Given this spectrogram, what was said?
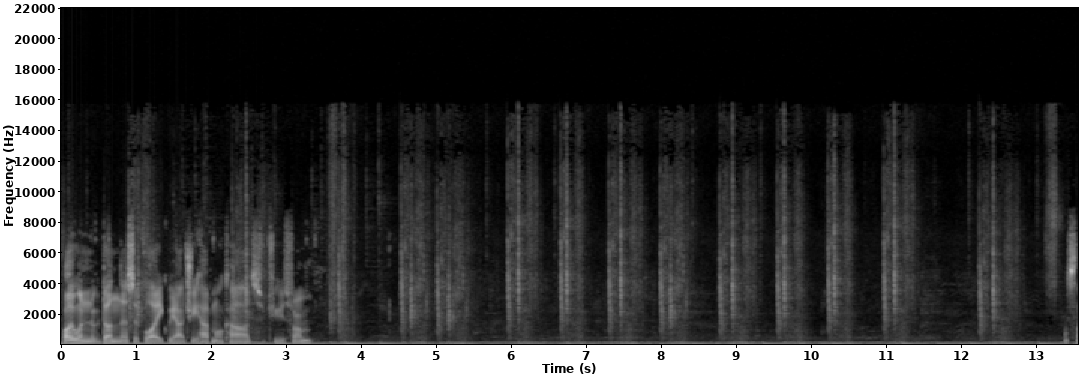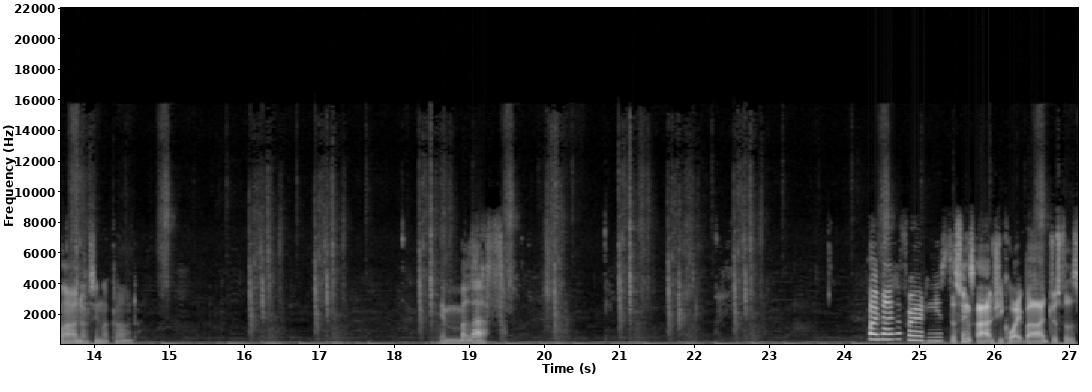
Probably wouldn't have done this if like we actually had more cards to choose from. What's that? I've never seen that card. Immoleth. Five Nights at Freddy's. This thing's actually quite bad, just for this.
